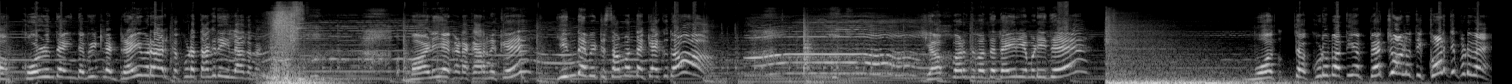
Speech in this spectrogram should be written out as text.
உன் கொழுந்த இந்த வீட்டுல டிரைவரா இருக்க கூட தகுதி இல்லாதவன். மளிகை கடைக்காரனுக்கு இந்த வீட்டு சம்பந்தம் கேக்குதோ? எப்ப இருந்து வந்த தைரியம் முடியுது? மொத்த குடும்பத்தையும் பெட்ரோல் ஊத்தி கொளுத்தி விடுவேன்.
